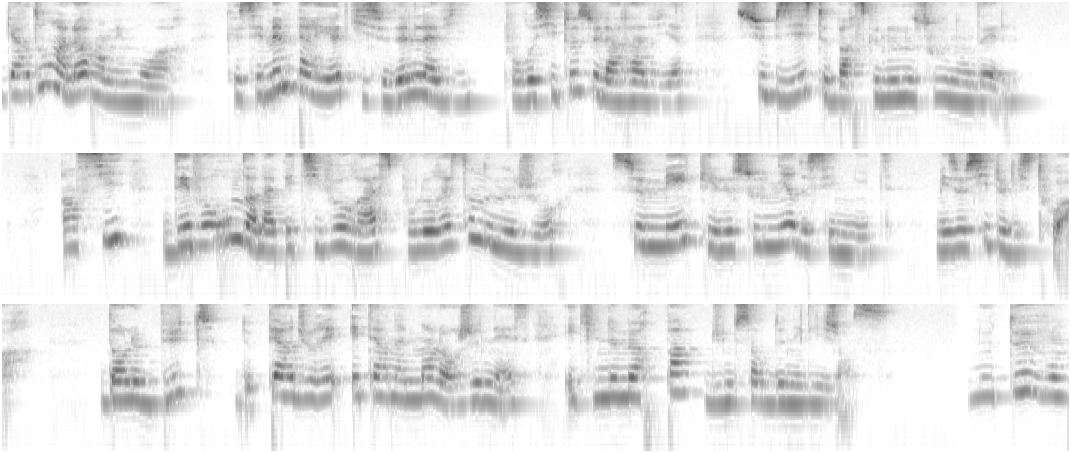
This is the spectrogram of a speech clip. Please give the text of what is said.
Gardons alors en mémoire que ces mêmes périodes qui se donnent la vie, pour aussitôt se la ravir, subsistent parce que nous nous souvenons d'elles. Ainsi, dévorons d'un appétit vorace pour le restant de nos jours ce mets qu'est le souvenir de ces mythes, mais aussi de l'histoire dans le but de perdurer éternellement leur jeunesse et qu'ils ne meurent pas d'une sorte de négligence. Nous devons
